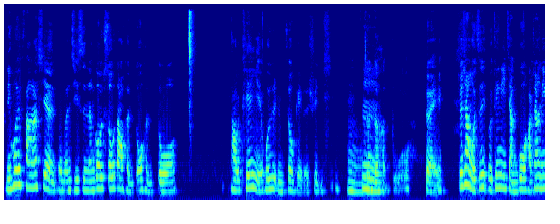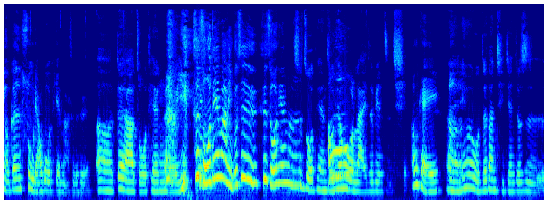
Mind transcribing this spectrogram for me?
你会发现我们其实能够收到很多很多老天爷或是宇宙给的讯息，嗯，真的很多。对，就像我之我听你讲过，好像你有跟树聊过天嘛，是不是？呃，对啊，昨天而已。是昨天吗？你不是是昨天吗？是昨天，昨天我来这边之前。OK，嗯，因为我这段期间就是。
